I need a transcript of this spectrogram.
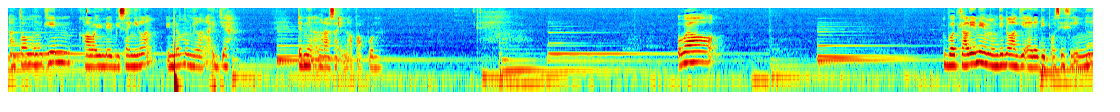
Atau mungkin kalau Yunda bisa ngilang Yunda mau ngilang aja dan gak ngerasain apa pun. Well, buat kalian yang mungkin lagi ada di posisi ini,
